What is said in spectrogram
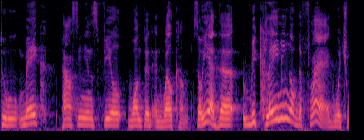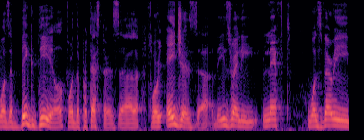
to make Palestinians feel wanted and welcomed. So, yeah, the reclaiming of the flag, which was a big deal for the protesters uh, for ages, uh, the Israeli left was very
